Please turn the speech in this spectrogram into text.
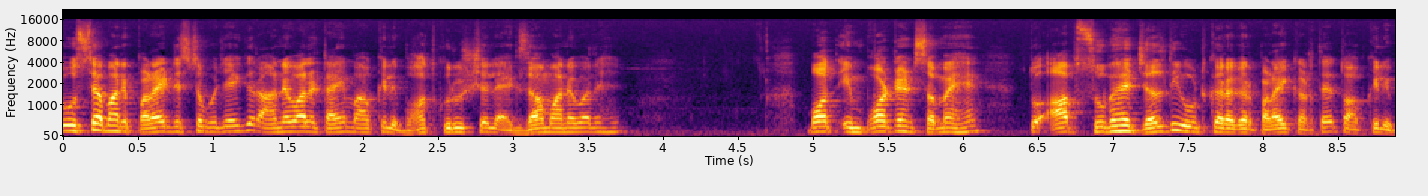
तो उससे हमारी पढ़ाई डिस्टर्ब हो जाएगी और आने वाले टाइम आपके लिए बहुत क्रूशियल एग्ज़ाम आने वाले हैं। बहुत इंपॉर्टेंट समय है तो आप सुबह जल्दी उठकर अगर पढ़ाई करते हैं तो आपके लिए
